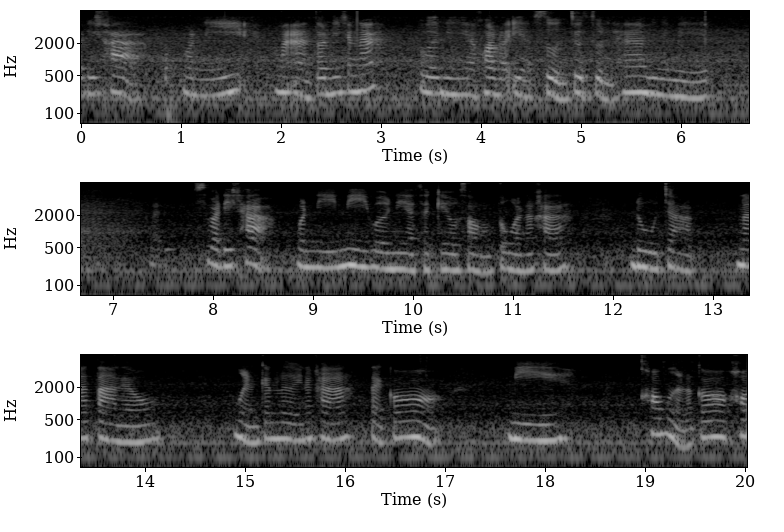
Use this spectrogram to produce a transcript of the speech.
วัสดีค่ะ วันนี้มาอ่านตัวนี้กันนะเวอร์เนียความละเอียด 0.05มิลลิเมตรสวัสดีค่ะ วันนี้มีเวอร์เนียสเกล 2 ตัวนะคะ ดูจากหน้าตาแล้วเหมือนกันเลยนะคะ แต่ก็มีข้อเหมือนแล้วก็ข้อ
